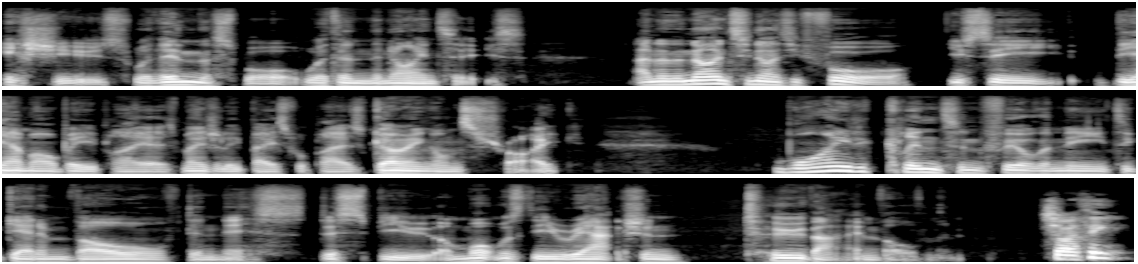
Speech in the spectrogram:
issues within the sport within the 90s. And in the 1994, you see the MLB players, Major League Baseball players, going on strike. Why did Clinton feel the need to get involved in this dispute, and what was the reaction to that involvement? So I think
